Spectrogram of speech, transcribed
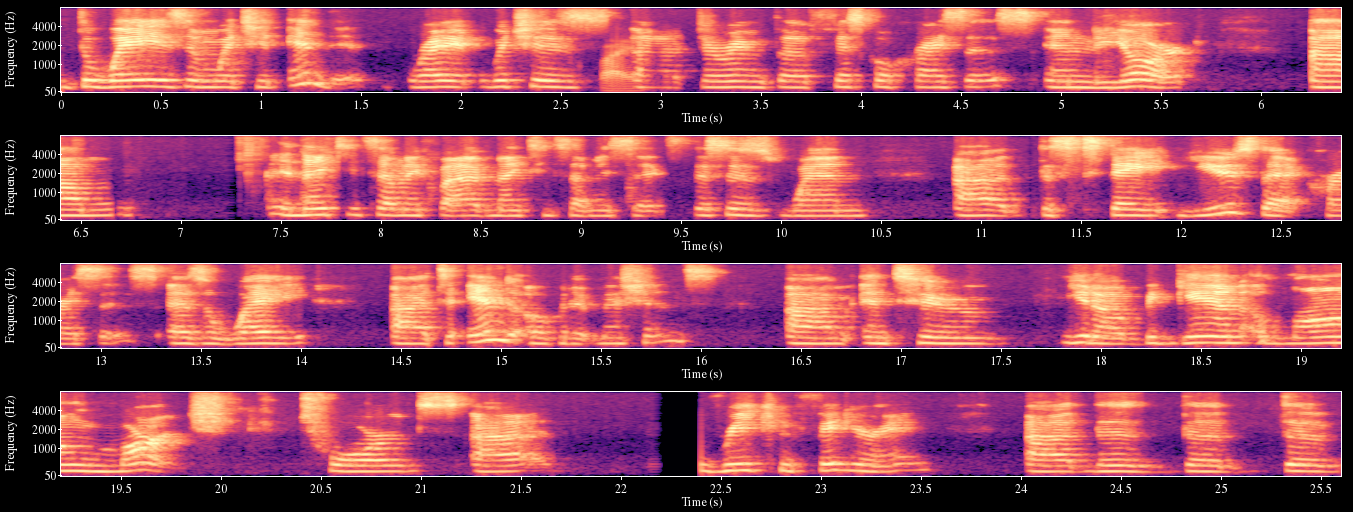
the ways in which it ended, right, which is right. Uh, during the fiscal crisis in New York. Um, in 1975, 1976. This is when uh, the state used that crisis as a way uh, to end open admissions um, and to, you know, begin a long march towards uh, reconfiguring uh, the the the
